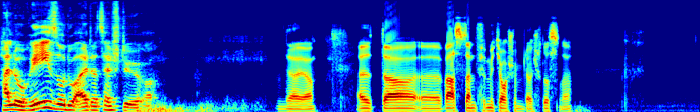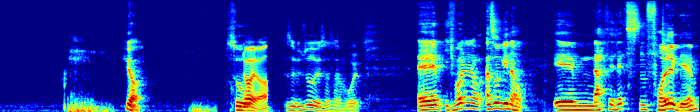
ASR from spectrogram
Hallo Rezo, du alter Zerstörer. Ja, ja. Also da äh, war es dann für mich auch schon wieder Schluss, ne? Ja. So, ja, ja. so, so ist das dann wohl. Ähm, ich wollte noch, also genau, ähm, nach der letzten Folge,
